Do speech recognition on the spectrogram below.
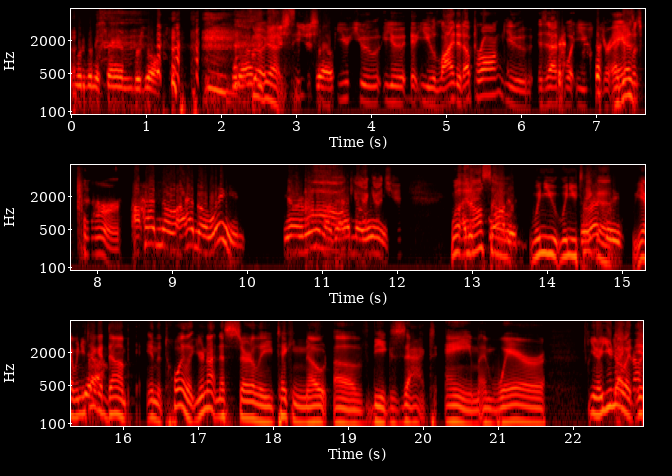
Would have been the same result. You know? So yeah. You just, you, just Yeah. you, you you you lined it up wrong. You is that what you your I aim guess- was poor? Or? I had no, I had no lean. You know what I mean? like I Oh, had okay, no I lean. got you. Well, I and also when you when you take a yeah when you take a dump in the toilet, you're not necessarily taking note of the exact aim and where. You know, you know yeah, it, not, it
